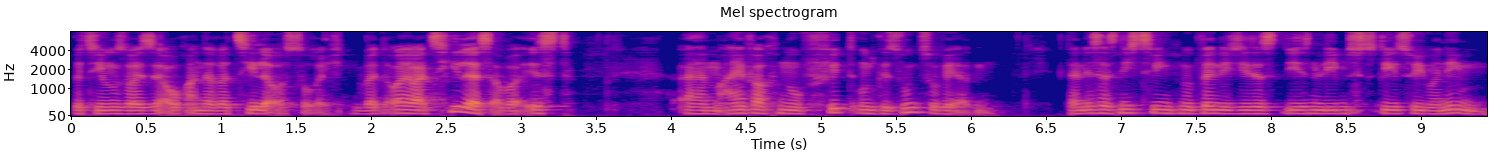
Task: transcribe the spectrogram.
Beziehungsweise auch andere Ziele auszurichten. Wenn euer Ziel es aber ist, ähm, einfach nur fit und gesund zu werden, dann ist es nicht zwingend notwendig, dieses, diesen Lebensstil zu übernehmen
